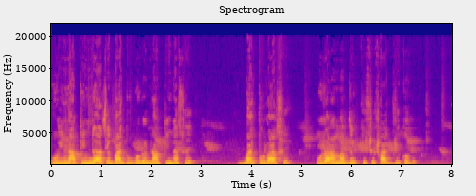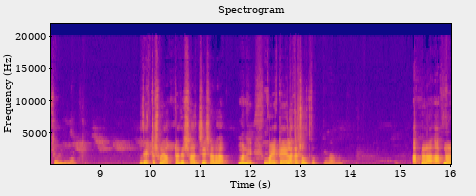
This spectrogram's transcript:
ওই নাতিনরা আছে ভাইপুকুরের নাতিন আছে ভাইপুরা আছে ওরা আমাদের কিছু সাহায্য করে চলি আর কি। কিন্তু একটা সময় আপনাদের সাহায্যে সারা মানে কয়েকটা এলাকা চলতো। আপনারা আপনার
